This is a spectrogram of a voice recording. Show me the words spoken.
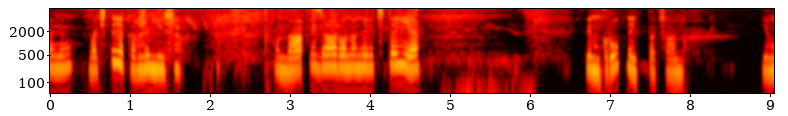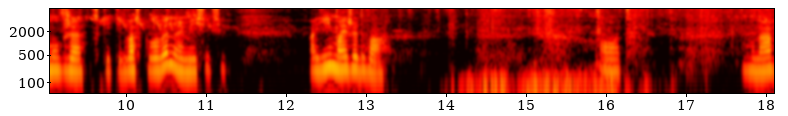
А ну, бачите, яка вже міса. Вона від Аарона не відстає. Він крупний пацан. Йому вже скільки? Два з половиною місяці, а їй майже два. От. Вона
